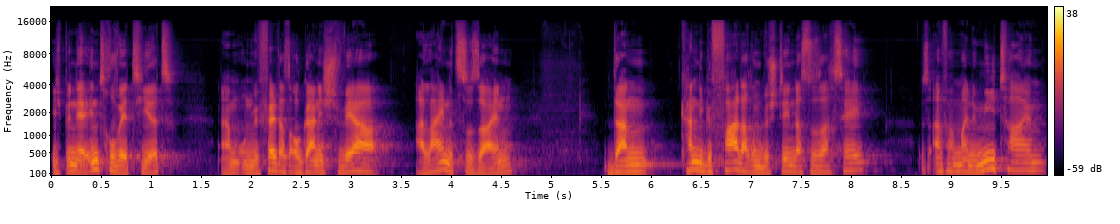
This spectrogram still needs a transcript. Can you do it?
ich bin ja introvertiert ähm, und mir fällt das auch gar nicht schwer, alleine zu sein, dann kann die Gefahr darin bestehen, dass du sagst, hey, ist einfach meine Me-Time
